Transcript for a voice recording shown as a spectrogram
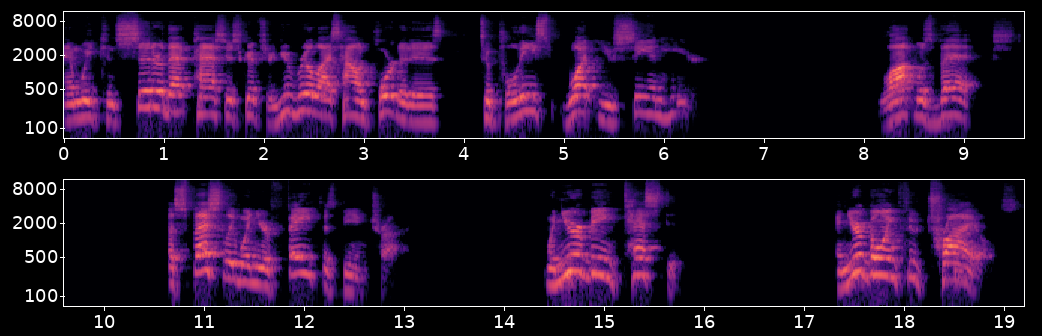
and we consider that passage of scripture, you realize how important it is to police what you see and hear. Lot was vexed, especially when your faith is being tried. When you're being tested and you're going through trials,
